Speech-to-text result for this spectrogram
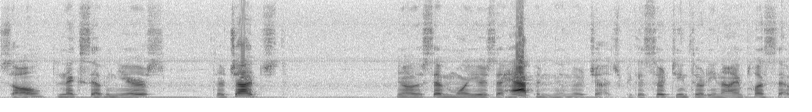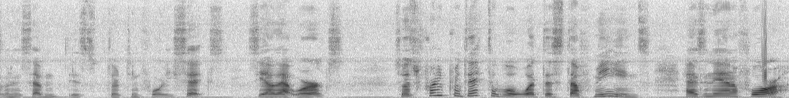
So, the next seven years, they're judged. You know, there's seven more years that happen, and they're judged because 1339 plus seven is seven is 1346. See how that works? So it's pretty predictable what this stuff means as an anaphora.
